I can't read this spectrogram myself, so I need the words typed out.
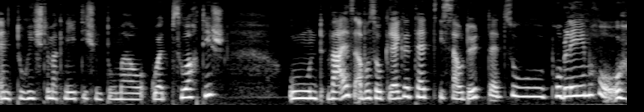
ein Touristenmagnet ist und darum auch gut besucht ist. Und weil es aber so geregnet hat, ist es auch dort zu Problemen gekommen.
